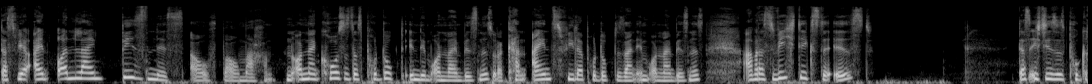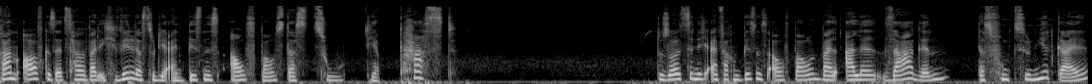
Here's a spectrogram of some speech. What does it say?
dass wir einen Online-Business-Aufbau machen. Ein Online-Kurs ist das Produkt in dem Online-Business oder kann eins vieler Produkte sein im Online-Business. Aber das Wichtigste ist, dass ich dieses Programm aufgesetzt habe, weil ich will, dass du dir ein Business aufbaust, das zu dir passt. Du sollst dir nicht einfach ein Business aufbauen, weil alle sagen, das funktioniert geil.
